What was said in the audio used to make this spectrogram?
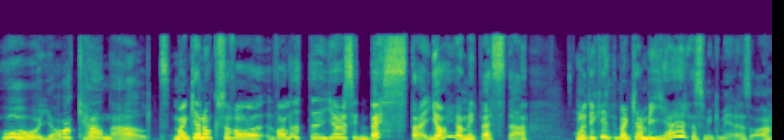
åh, jag kan allt. Man kan också vara, vara lite, göra sitt bästa. Jag gör mitt bästa. Och jag tycker inte man kan begära så mycket mer än så.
